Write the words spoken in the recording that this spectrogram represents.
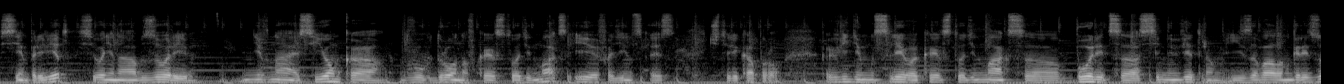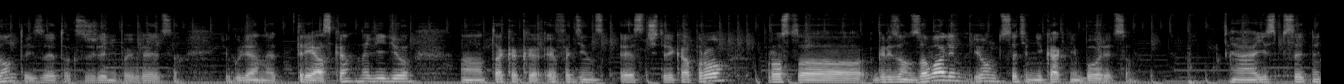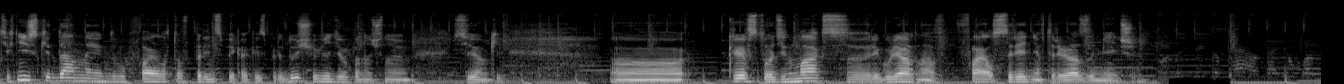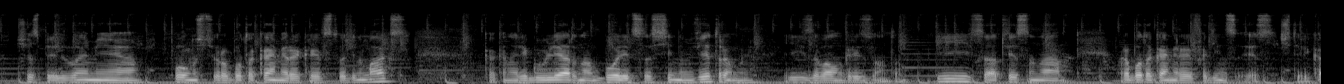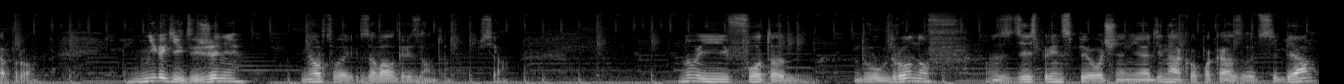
Всем привет! Сегодня на обзоре дневная съемка двух дронов KF-101 Max и F11S 4K Pro. Как видим, слева KF-101 Max э, борется с сильным ветром и завалом горизонта. Из-за этого, к сожалению, появляется регулярная тряска на видео. А, так как F11S 4K Pro просто горизонт завален и он с этим никак не борется. А, если посмотреть на технические данные двух файлов, то в принципе, как и из предыдущего видео по ночной съемке, KF101 Max регулярно файл в среднем в три раза меньше. Сейчас перед вами полностью работа камеры KF101 Max, как она регулярно борется с сильным ветром и завалом горизонтом. И, соответственно, работа камеры F11S 4K Pro. Никаких движений, мертвый завал горизонта. Все. Ну и фото двух дронов. Здесь, в принципе, очень они одинаково показывают себя.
